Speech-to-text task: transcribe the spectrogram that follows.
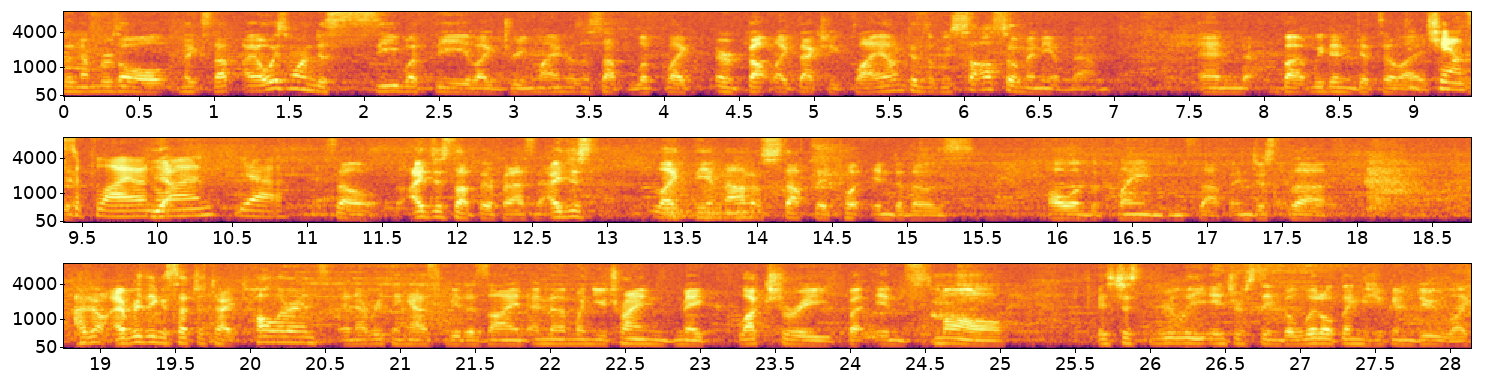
the numbers all mixed up. I always wanted to see what the like Dreamliners and stuff looked like or felt like to actually fly on because we saw so many of them, and but we didn't get to like Chance yeah. to fly on Yeah. one? Yeah. So I just thought they were fascinating. I just like the amount of stuff they put into those, all of the planes and stuff, and just the. I don't. Everything is such a tight tolerance, and everything has to be designed. And then when you try and make luxury, but in small, it's just really interesting. The little things you can do, like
